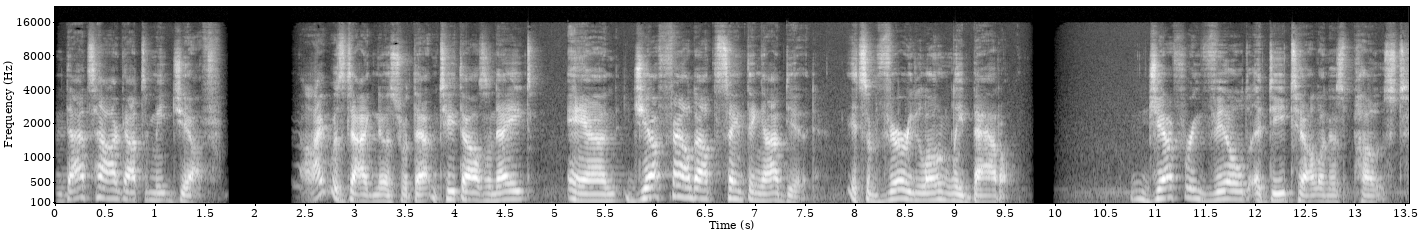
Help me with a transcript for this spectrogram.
That's how I got to meet Jeff. I was diagnosed with that in 2008, and Jeff found out the same thing I did. It's a very lonely battle. Jeff revealed a detail in his post.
